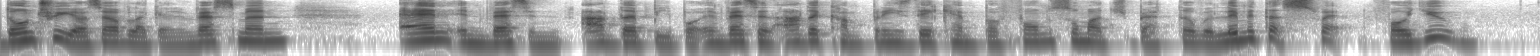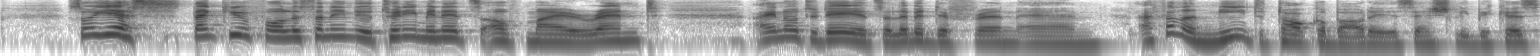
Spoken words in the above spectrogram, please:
don't treat yourself like an investment and invest in other people, invest in other companies. They can perform so much better with limited sweat for you. So, yes, thank you for listening to 20 minutes of my rant. I know today it's a little bit different, and I felt a need to talk about it essentially because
